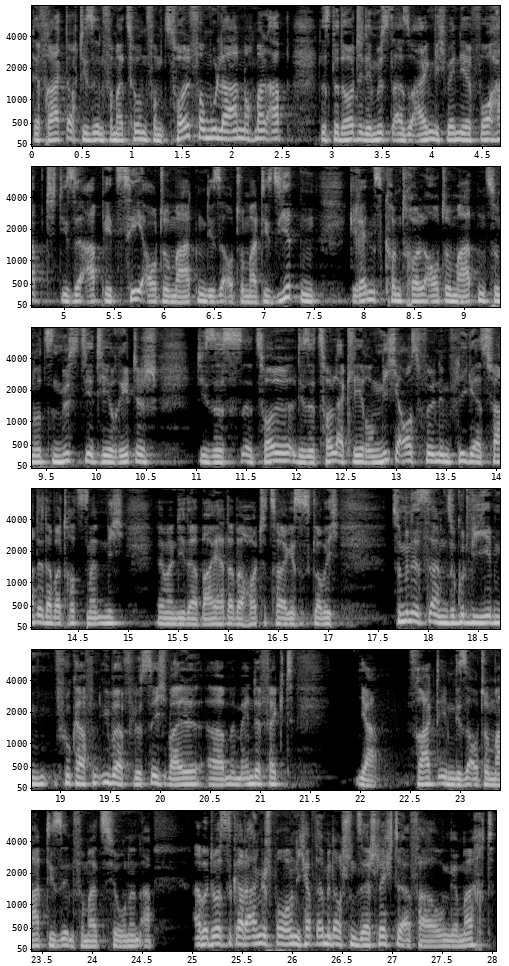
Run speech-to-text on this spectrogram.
der fragt auch diese Informationen vom Zollformular nochmal ab. Das bedeutet, ihr müsst also eigentlich, wenn ihr vorhabt, diese APC-Automaten, diese automatisierten Grenzkontrollautomaten zu nutzen, müsst ihr theoretisch dieses äh, Zoll, diese Zollerklärung nicht ausfüllen im Flieger. Es schadet aber trotzdem nicht, wenn man die dabei hat. Aber heutzutage ist es, glaube ich, zumindest an so gut wie jedem Flughafen überflüssig, weil ähm, im Endeffekt ja fragt eben dieser Automat diese Informationen ab. Aber du hast es gerade angesprochen, ich habe damit auch schon sehr schlechte Erfahrungen gemacht.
